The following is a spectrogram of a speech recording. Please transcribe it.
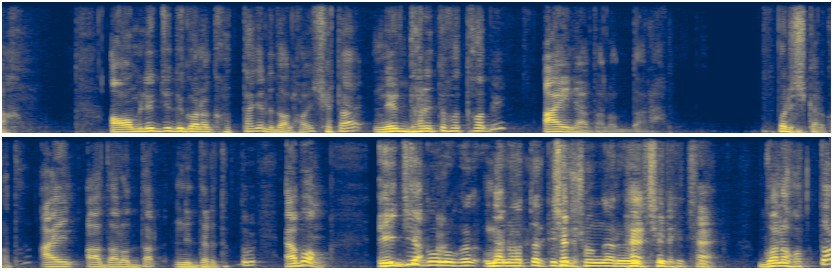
না আওয়ামী লীগ যদি গণহত্যাকারী দল হয় সেটা নির্ধারিত হতে হবে আইন আদালত দ্বারা। পরিষ্কার কথা আইন আদালত দ্বারা নির্ধারিত হতে হবে এবং এই যে গণহত্যার কিছু সংজ্ঞা হ্যাঁ, রয়েছে, হ্যাঁ। গণহত্যা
